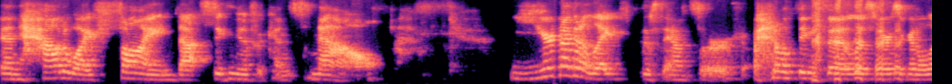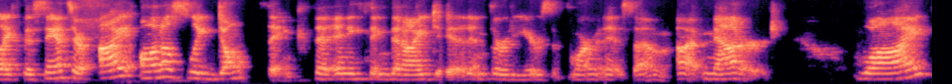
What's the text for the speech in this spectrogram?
And how do I find that significance now? You're not going to like this answer. I don't think the listeners are going to like this answer. I honestly don't think that anything that I did in 30 years of Mormonism uh, mattered. Why?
